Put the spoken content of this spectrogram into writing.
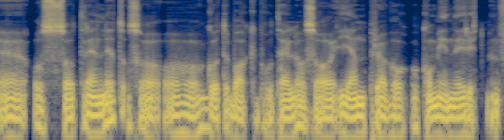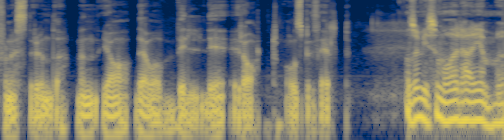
uh, og så trene litt, og så og gå tilbake på hotellet, og så igjen prøve å, å komme inn i rytmen for neste runde. Men ja, det var veldig rart og spesielt. Altså Vi som var her hjemme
